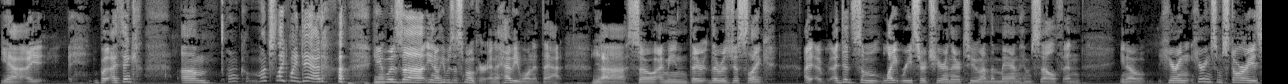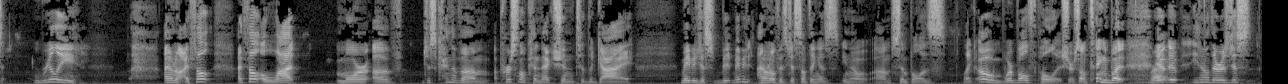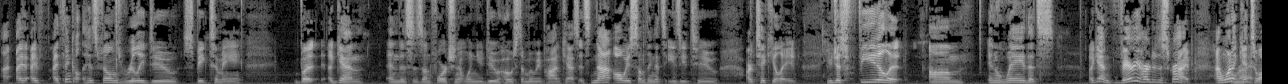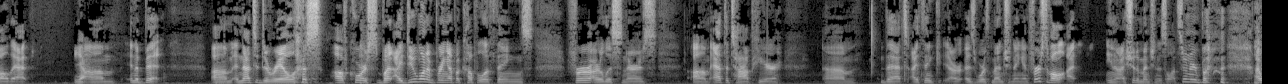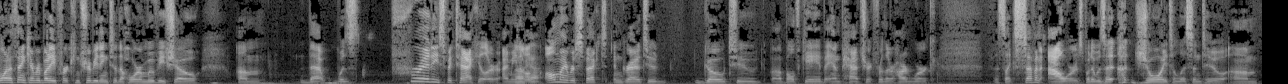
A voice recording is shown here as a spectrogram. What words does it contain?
yeah, I but I think. Um, much like my dad, he Yeah. was, uh, you know, he was a smoker and a heavy one at that. Yeah. Uh, so I mean, there there was just like I, I I did some light research here and there too on the man himself, and you know, hearing hearing some stories really, I don't know. I felt I felt a lot more of just kind of um, a personal connection to the guy. Maybe just maybe I don't know if it's just something as you know um, simple as like oh we're both Polish or something, but Right. it, it, you know there was just I, I I think his films really do speak to me, but again. And this is unfortunate when you do host a movie podcast. It's not always something that's easy to articulate. You just feel it um, in a way that's, again, very hard to describe. I want to get to all that yeah, um, in a bit, um, and not to derail us off course, but I do want to bring up a couple of things for our listeners um, at the top here um, that I think are, is worth mentioning. And first of all, I, you know, I should have mentioned this a lot sooner, but I want to thank everybody for contributing to the horror movie show. Um, that was pretty spectacular. I mean, Oh, yeah. all, all my respect and gratitude go to uh, both Gabe and Patrick for their hard work. It's like seven hours, but it was a, a joy to listen to. Um,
